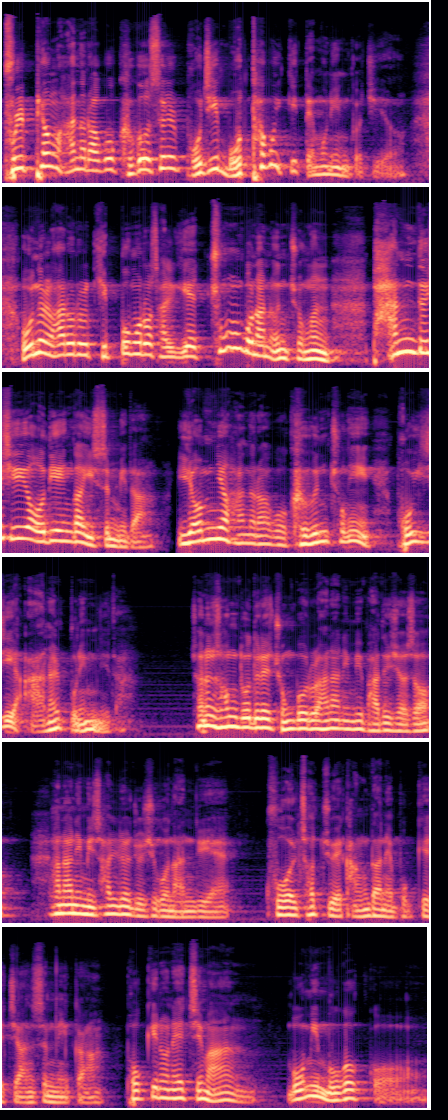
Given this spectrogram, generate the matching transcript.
불평하느라고 그것을 보지 못하고 있기 때문인 거지요. 오늘 하루를 기쁨으로 살기에 충분한 은총은 반드시 어디인가 있습니다. 염려하느라고 그 은총이 보이지 않을 뿐입니다. 저는 성도들의 중보를 하나님이 받으셔서 하나님이 살려주시고 난 뒤에 9월 첫 주에 강단에 복귀했지 않습니까? 복귀는 했지만 몸이 무겁고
